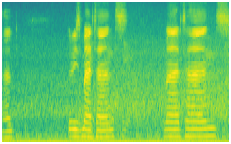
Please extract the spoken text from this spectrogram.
çok güzel. Dries Mertens. Mertens.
